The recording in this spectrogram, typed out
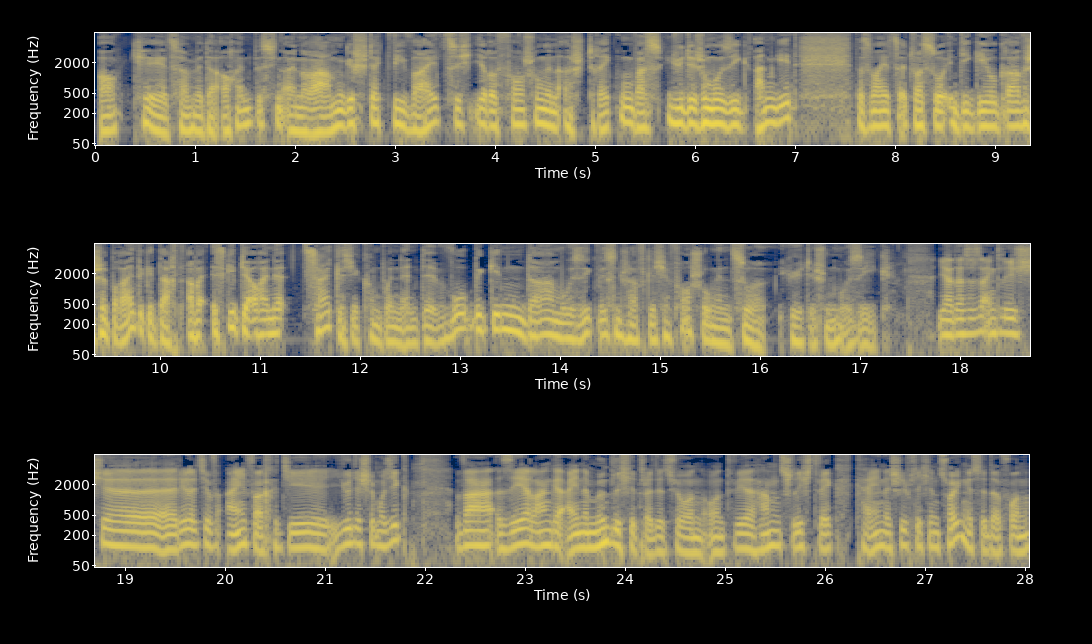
Okay, jetzt haben wir da auch ein bisschen einen Rahmen gesteckt, wie weit sich Ihre Forschungen erstrecken, was jüdische Musik angeht. Das war jetzt etwas so in die geografische Breite gedacht. Aber es gibt ja auch eine zeitliche Komponente. Wo beginnen da musikwissenschaftliche Forschungen zur jüdischen Musik? Ja, das ist eigentlich äh, relativ einfach. Die jüdische Musik war sehr lange eine mündliche Tradition und wir haben schlichtweg keine schriftlichen Zeugnisse davon.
